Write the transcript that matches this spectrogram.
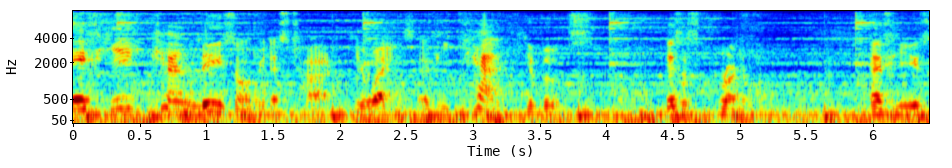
If he can lethal me this turn, he wins. If he can't, he loses. This is critical. If he's...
